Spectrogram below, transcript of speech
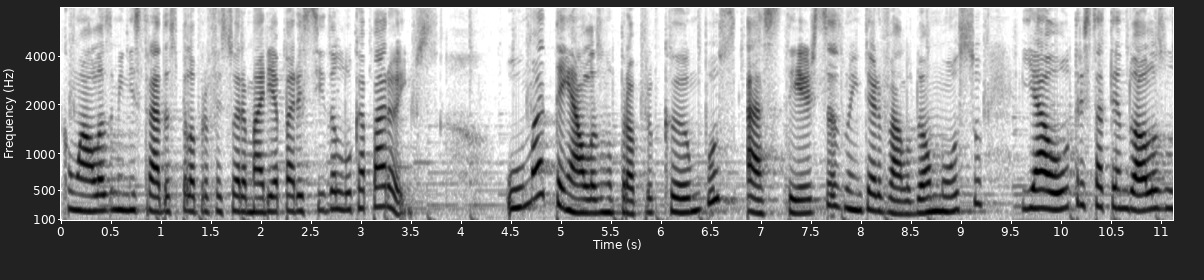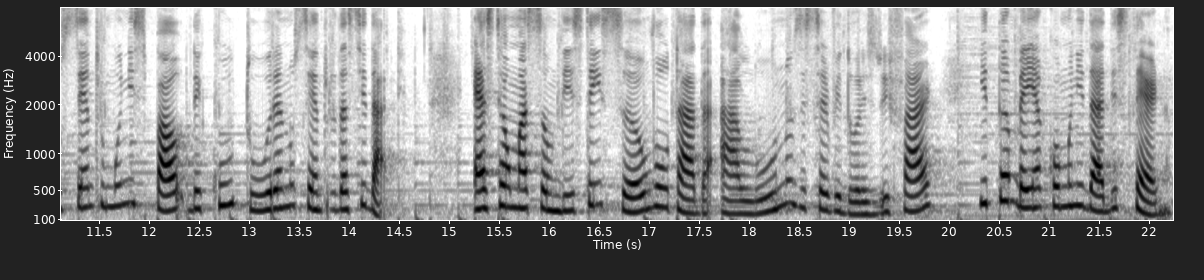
com aulas ministradas pela professora Maria Aparecida Luca Paranhos. Uma tem aulas no próprio campus, às terças, no intervalo do almoço, e a outra está tendo aulas no Centro Municipal de Cultura, no centro da cidade. Esta é uma ação de extensão voltada a alunos e servidores do IFAR e também à comunidade externa,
